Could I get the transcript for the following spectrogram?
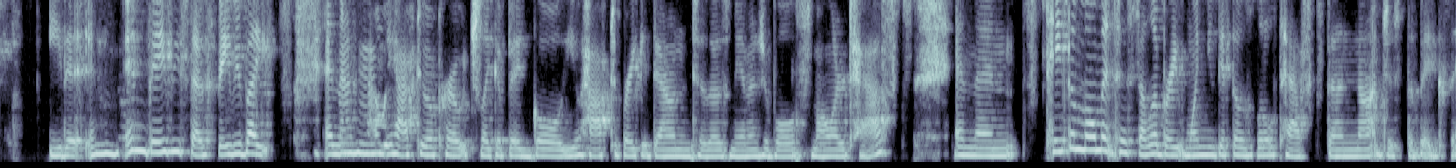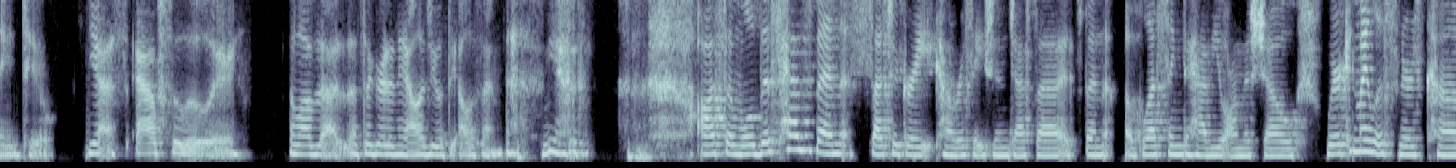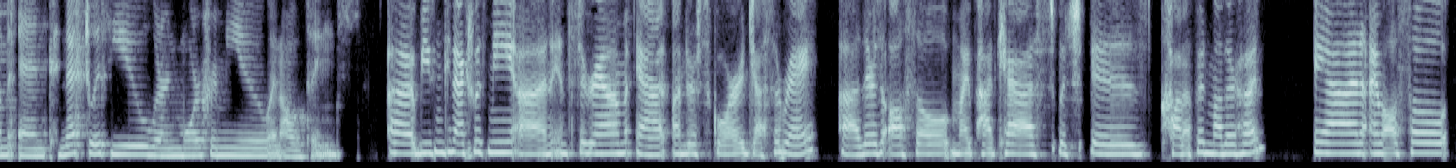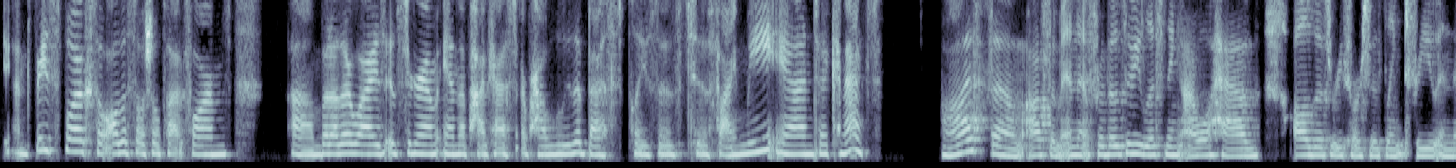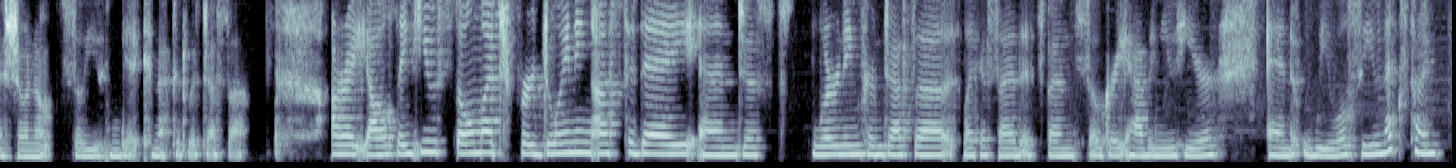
eat it in, in baby steps, baby bites. And that's mm-hmm. how we have to approach like a big goal. You have to break it down into those manageable, smaller tasks. And then take the moment to celebrate when you get those little tasks done, not just the big thing, too. Yes, absolutely. I love that. That's a great analogy with the elephant. yeah. Awesome. Well, this has been such a great conversation, Jessa. It's been a blessing to have you on the show. Where can my listeners come and connect with you, learn more from you, and all the things? Uh, you can connect with me on Instagram at underscore Jessa Ray. Uh, there's also my podcast, which is Caught Up in Motherhood. And I'm also on Facebook, so all the social platforms. Um, but otherwise, Instagram and the podcast are probably the best places to find me and to connect. Awesome. Awesome. And for those of you listening, I will have all those resources linked for you in the show notes so you can get connected with Jessa. All right, y'all. Thank you so much for joining us today and just learning from Jessa. Like I said, it's been so great having you here, and we will see you next time.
